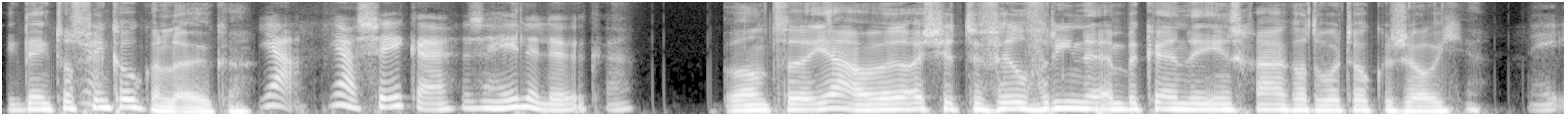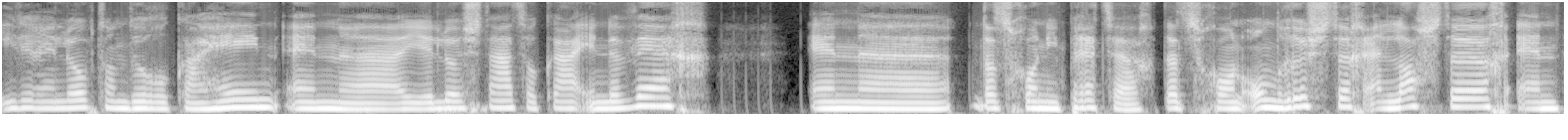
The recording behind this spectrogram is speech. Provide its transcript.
Ik denk, dat Ja. vind ik ook een leuke. Ja, ja zeker. Dat is een hele leuke. Want eh, ja, als je te veel vrienden en bekenden inschakelt, wordt het ook een zootje. Nee, iedereen loopt dan door elkaar heen en eh, je staat elkaar in de weg. En eh, dat is gewoon niet prettig. Dat is gewoon onrustig en lastig. En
